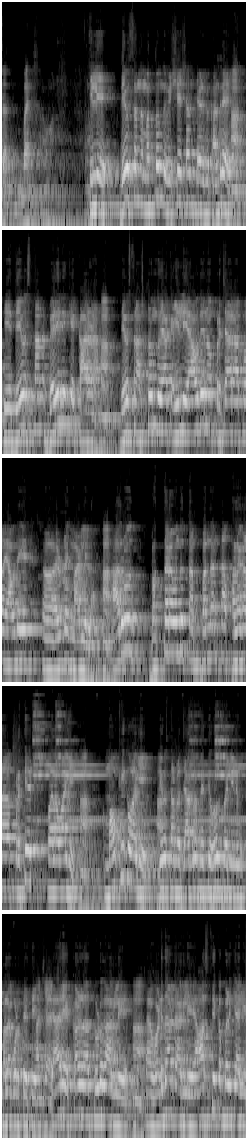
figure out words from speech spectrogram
ಸರ್ ಬನ್ನಿ ಸರ್ ಇಲ್ಲಿ ದೇವಸ್ಥಾನದ ಮತ್ತೊಂದು ವಿಶೇಷ ಅಂತ ಹೇಳ್ಬೇಕಂದ್ರೆ. ಈ ದೇವಸ್ಥಾನ ಬೆಳಿಲಿಕ್ಕೆ ಕಾರಣ. ದೇವಸ್ಥಾನ ಅಷ್ಟೊಂದು ಯಾಕೆ ಇಲ್ಲಿ ಯಾವುದೇ ನಾವು ಪ್ರಚಾರ ಅಥವಾ ಯಾವುದೇ ಅಡ್ವರ್ಟೈಸ್ ಮಾಡಲಿಲ್ಲ. ಆದ್ರೂ ಭಕ್ತರ ಒಂದು ಬಂದಂತ ಫಲಗಳ ಪ್ರತಿ ಫಲವಾಗಿ ಮೌಖಿಕವಾಗಿ ದೇವಸ್ಥಾನಗಳ ಜಾಗೃತಿ ಹೋಗಿ ಬನ್ನಿ ನಿಮ್ಗೆ ಫಲ ಕೊಡ್ತೈತಿ. ಯಾರೇ ಕಳ್ಳ ತುಡುಗ ಆಗ್ಲಿ ಹೊಡೆದಾಟ ಆಗ್ಲಿ ಆಸ್ತಿ ಕಬ್ಬಳಿಕೆ ಆಗ್ಲಿ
